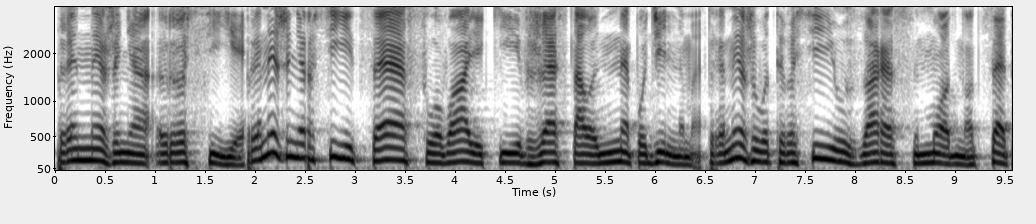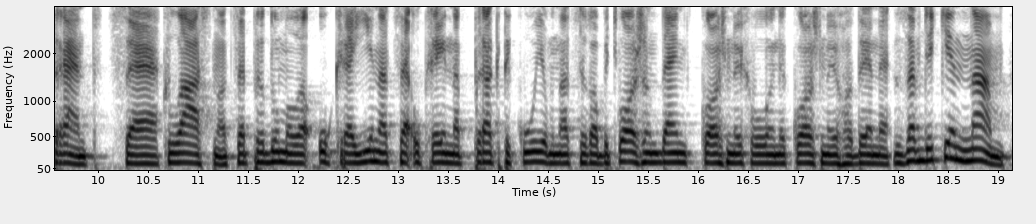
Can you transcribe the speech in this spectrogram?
приниження Росії. Приниження Росії це слова, які вже стали неподільними. Принижувати Росію зараз модно. Це тренд, це класно. Це придумала Україна. Це Україна практикує. Вона це робить кожен день, кожної хвилини, кожної години. Завдяки нам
